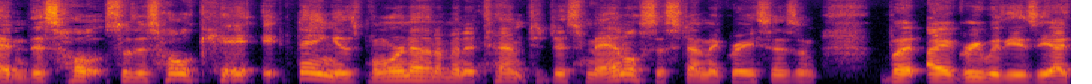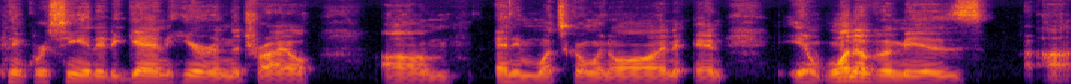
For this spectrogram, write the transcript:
and this whole so this whole thing is born out of an attempt to dismantle systemic racism but i agree with you z i think we're seeing it again here in the trial um, and in what's going on and you know one of them is uh,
